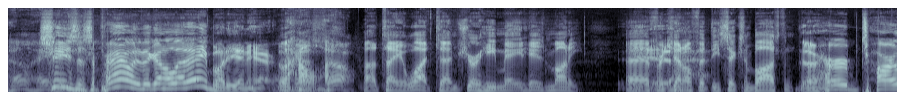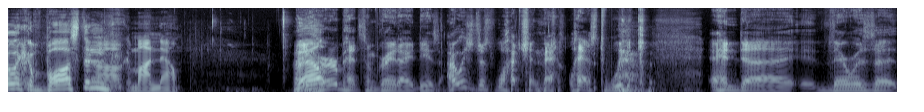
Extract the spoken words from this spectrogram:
Well, hey, Jesus, apparently they're going to let anybody in here. Well, I'll tell you what. I'm sure he made his money uh, for Channel 56 in Boston. The Herb Tarlek of Boston. Oh, come on now. Hey, Herb had some great ideas. I was just watching that last week, and uh, there was a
